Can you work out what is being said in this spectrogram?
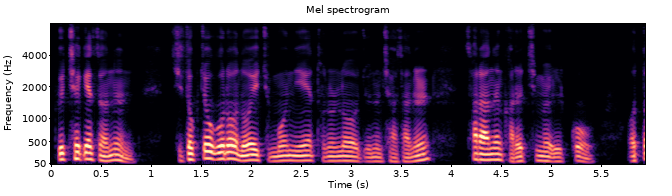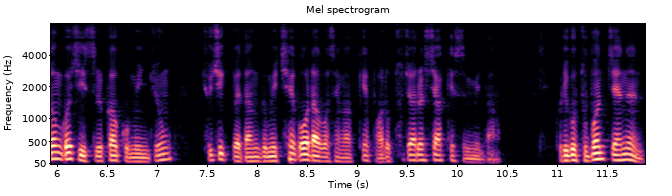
그 책에서는 지속적으로 너의 주머니에 돈을 넣어주는 자산을 사라는 가르침을 읽고 어떤 것이 있을까 고민 중 주식 배당금이 최고라고 생각해 바로 투자를 시작했습니다. 그리고 두 번째는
